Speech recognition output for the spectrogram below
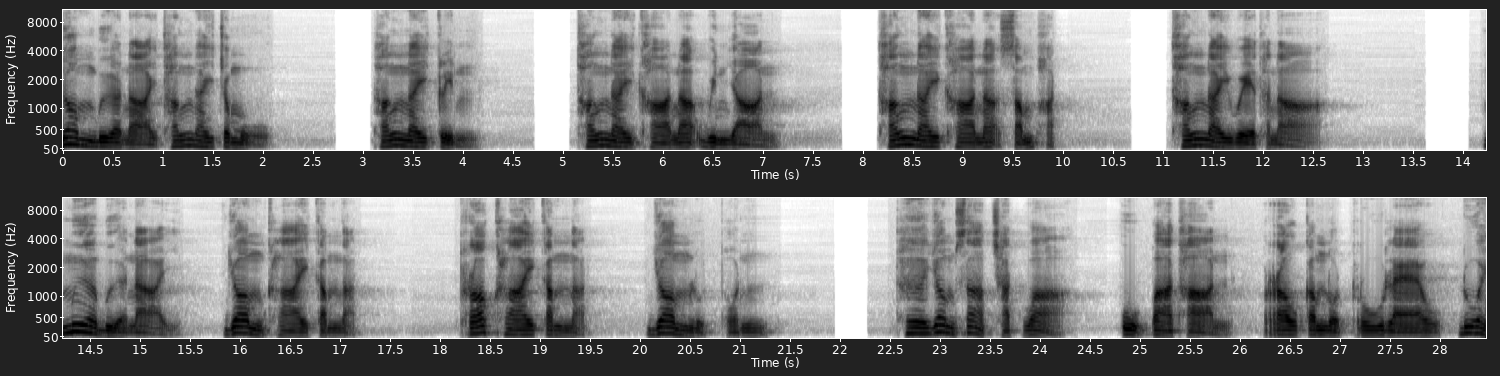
ย่อมเบื่อหน่ายทั้งในจมูก ทั้งในกลิ่น ทั้งในคานวิญญาณ ทั้งในคานสัมผัส ทั้งในเวทนา เมื่อเบื่อหน่าย ย่อมคลายกำหนัด เพราะคลายกำหนัด ย่อมหลุดพ้น เธอย่อมทราบชัดว่า อุปาทาน เรากำหนดรู้แล้วด้วย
